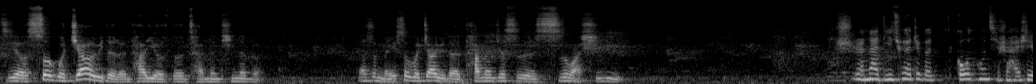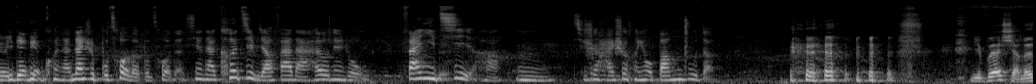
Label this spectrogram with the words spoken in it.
只有受过教育的人，他有的才能听得懂。但是没受过教育的，他们就是斯瓦西里。是，那的确这个沟通其实还是有一点点困难，但是不错的，不错的。现在科技比较发达，还有那种翻译器哈，嗯，其实还是很有帮助的。你不要想的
